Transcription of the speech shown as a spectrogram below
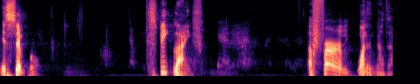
It's simple. Speak life. Affirm one another.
